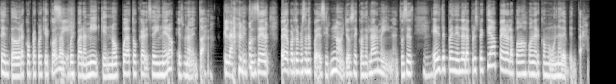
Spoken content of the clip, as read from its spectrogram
tentadora a comprar cualquier cosa, pues para mí que no pueda tocar ese dinero es una ventaja. Claro. Entonces, pero por otras personas puede decir, no, yo sé controlarme y no. Entonces, es dependiendo de la perspectiva, pero la podemos poner como una desventaja.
